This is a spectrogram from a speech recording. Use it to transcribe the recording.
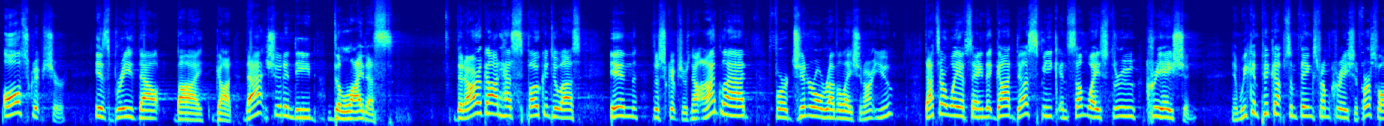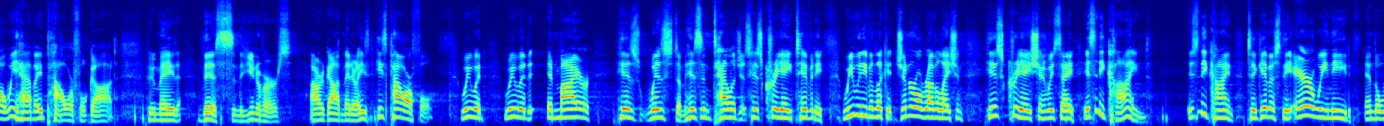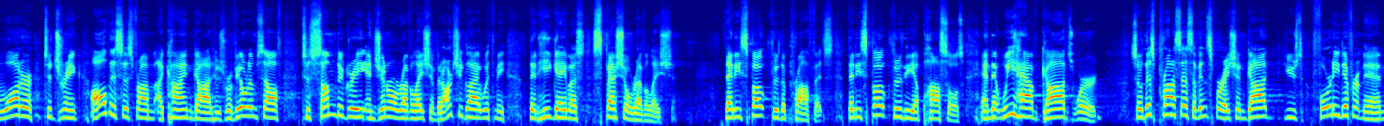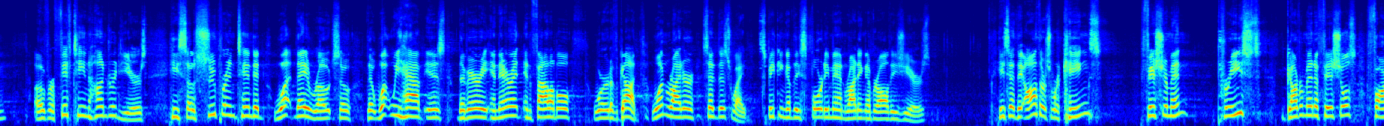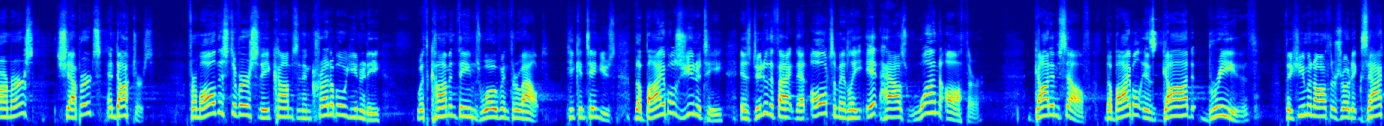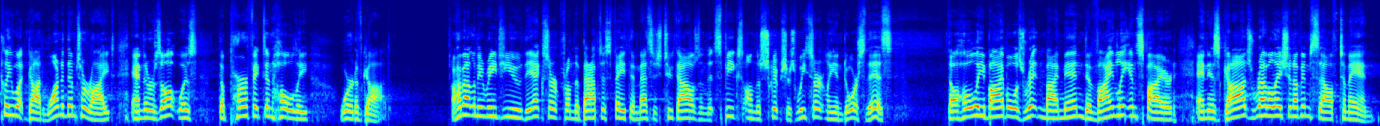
All scripture is breathed out by God. That should indeed delight us. That our God has spoken to us in the scriptures. Now, I'm glad for general revelation, aren't you? That's our way of saying that God does speak in some ways through creation. And we can pick up some things from creation. First of all, we have a powerful God who made this in the universe. Our God made it. He's, he's powerful. We would, we would admire his wisdom, his intelligence, his creativity. We would even look at general revelation, his creation, and we say, Isn't he kind? Isn't he kind to give us the air we need and the water to drink? All this is from a kind God who's revealed himself to some degree in general revelation. But aren't you glad with me that he gave us special revelation? That he spoke through the prophets, that he spoke through the apostles, and that we have God's word. So, this process of inspiration, God used 40 different men over 1,500 years. He so superintended what they wrote so that what we have is the very inerrant, infallible Word of God. One writer said it this way, speaking of these 40 men writing over all these years. He said the authors were kings, fishermen, priests, government officials, farmers, shepherds, and doctors. From all this diversity comes an incredible unity with common themes woven throughout. He continues The Bible's unity is due to the fact that ultimately it has one author, God Himself. The Bible is God breathed. The human authors wrote exactly what God wanted them to write, and the result was the perfect and holy Word of God. Or how about let me read you the excerpt from the Baptist Faith and Message 2000 that speaks on the scriptures. We certainly endorse this. The Holy Bible was written by men divinely inspired and is God's revelation of Himself to man.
